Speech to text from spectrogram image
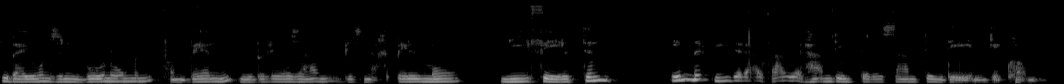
die bei unseren Wohnungen von Bern über Lausanne bis nach Belmont nie fehlten, immer wieder auf allerhand interessante Ideen gekommen.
